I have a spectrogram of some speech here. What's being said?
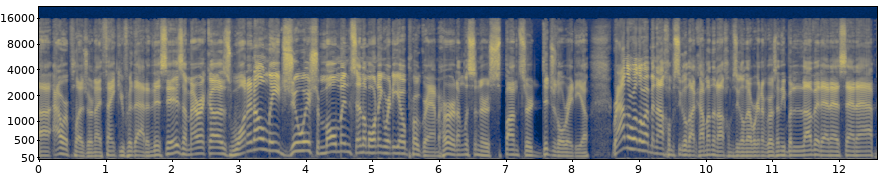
Uh, our pleasure, and I thank you for that. And this is America's one and only Jewish Moments in the Morning radio program, heard on listeners sponsored digital radio. Around the world, the web at NachumSegal.com on the Nachum Segal Network, and of course, on the beloved NSN app.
